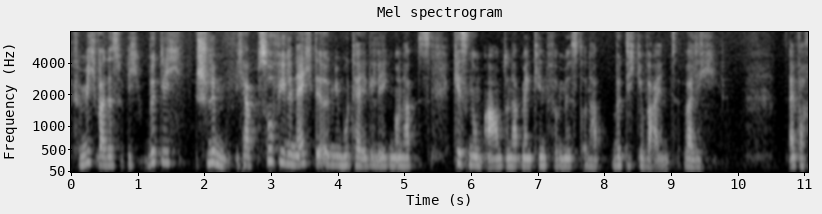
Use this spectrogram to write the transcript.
für mich war das ich wirklich schlimm. Ich habe so viele Nächte irgendwie im Hotel gelegen und habe das Kissen umarmt und habe mein Kind vermisst und habe wirklich geweint, weil ich einfach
